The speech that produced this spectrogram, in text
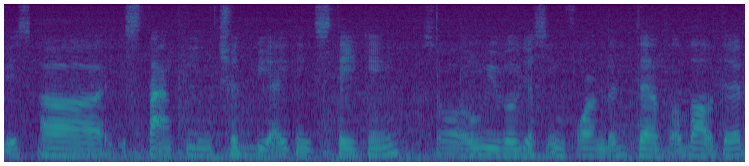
this uh, stanking should be I think staking. So we will just inform the dev about it.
